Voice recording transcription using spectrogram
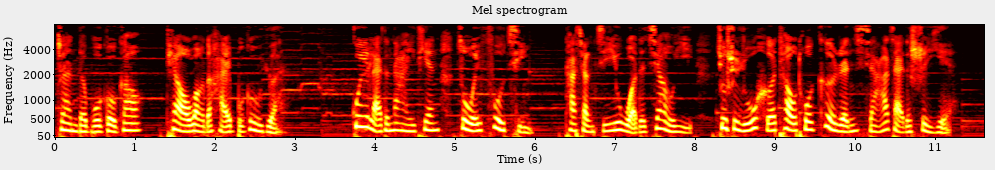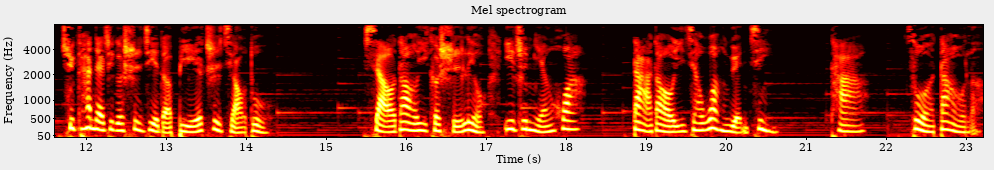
站得不够高，眺望的还不够远。归来的那一天，作为父亲，他想给予我的教义，就是如何跳脱个人狭窄的视野，去看待这个世界的别致角度。小到一颗石榴，一只棉花，大到一架望远镜，他做到了。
